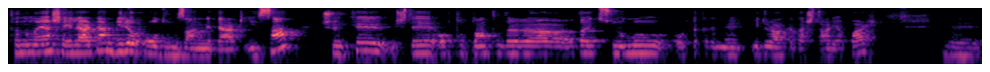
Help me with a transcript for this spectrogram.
tanımlayan şeylerden biri olduğunu zanneder insan. Çünkü işte o toplantılara da sunumu ortak akademi müdür arkadaşlar yapar ee,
